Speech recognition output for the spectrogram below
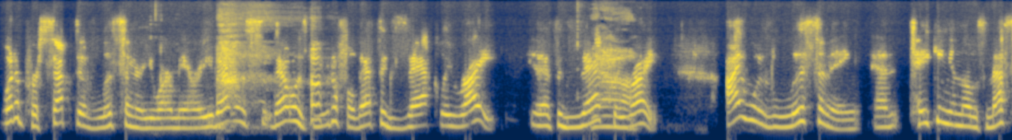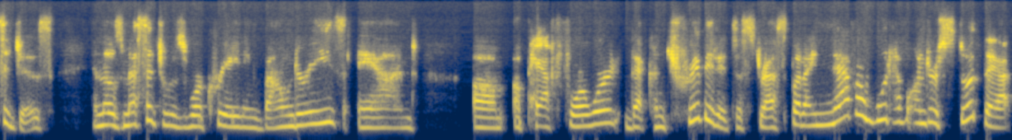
What a perceptive listener you are, Mary. That was that was beautiful. That's exactly right. That's exactly yeah. right. I was listening and taking in those messages, and those messages were creating boundaries and um, a path forward that contributed to stress. But I never would have understood that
